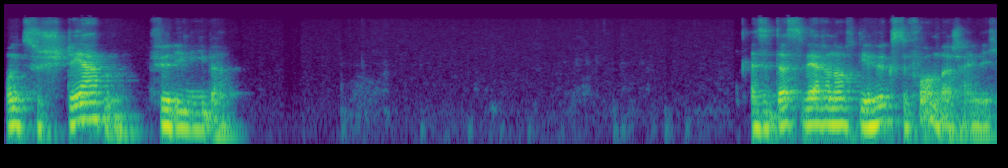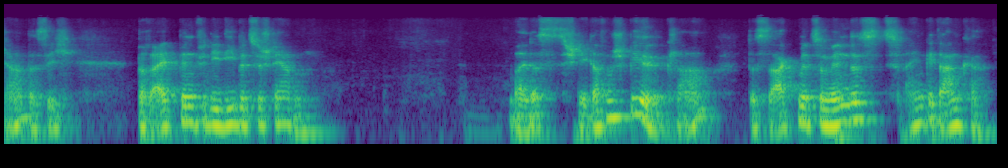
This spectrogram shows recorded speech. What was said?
und zu sterben für die Liebe. Also das wäre noch die höchste Form wahrscheinlich, ja, dass ich bereit bin, für die Liebe zu sterben. Weil das steht auf dem Spiel, klar. Das sagt mir zumindest ein Gedanke.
